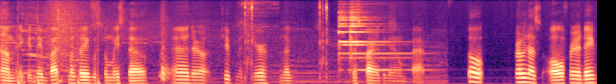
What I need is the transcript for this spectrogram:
namin. Again, may batch man kayo gusto mo i-style. And there are achievement here. Nag transparent again back. So, probably that's all for today.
